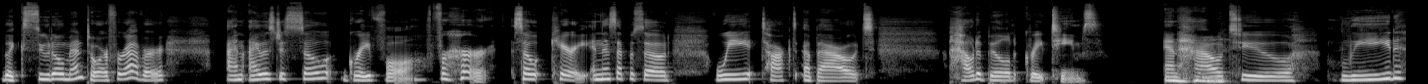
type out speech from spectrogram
like pseudo mentor forever. And I was just so grateful for her. So, Cary, in this episode, we talked about how to build great teams and how mm. to lead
